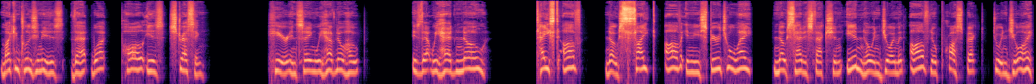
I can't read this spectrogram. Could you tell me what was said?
my conclusion is that what Paul is stressing here in saying we have no hope is that we had no taste of no sight of in any spiritual way, no satisfaction in, no enjoyment of, no prospect to enjoy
